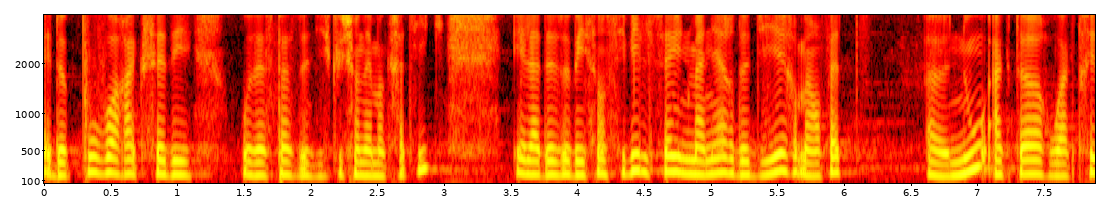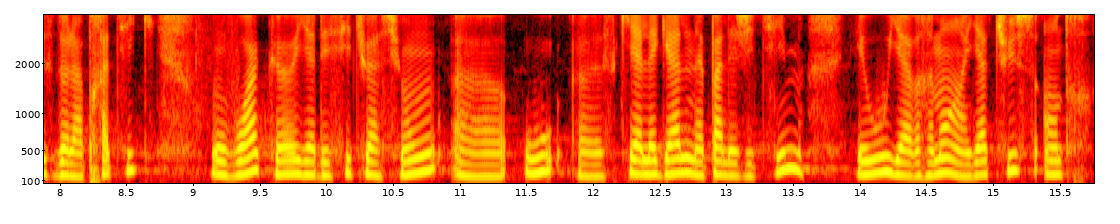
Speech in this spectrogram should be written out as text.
et de pouvoir accéder aux espaces de discussion démocratique. Et la désobéissance civile, c'est une manière de dire, mais en fait, euh, nous, acteurs ou actrices de la pratique, on voit qu'il y a des situations euh, où euh, ce qui est légal n'est pas légitime et où il y a vraiment un hiatus entre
